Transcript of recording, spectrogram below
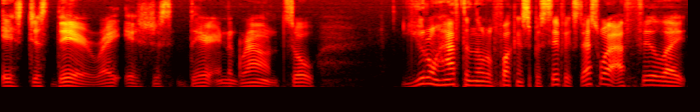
It's just there, right? It's just there in the ground. So you don't have to know the fucking specifics. That's why I feel like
